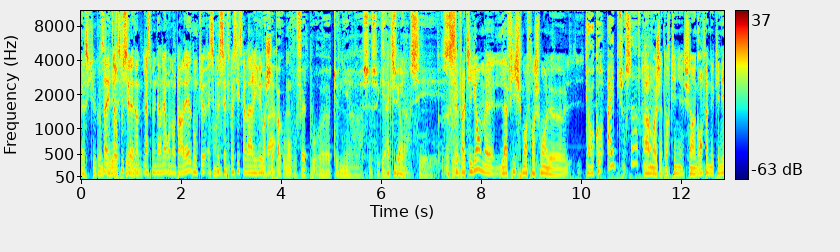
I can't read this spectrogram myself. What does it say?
est-ce que, comme Ça a tu as été repoussé la, vont- la semaine dernière, on en parlait. Donc, euh, est-ce que Ouais. cette fois-ci ça va arriver Moi, ou je pas sais pas comment vous faites pour euh, tenir ce, ce gars. fatigant. ce gars. C'est, C'est fatigant, mais l'affiche, moi, franchement, le, T'es encore hype sur ça, frère Ah moi j'adore Kanye. Je suis un grand fan de Kanye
